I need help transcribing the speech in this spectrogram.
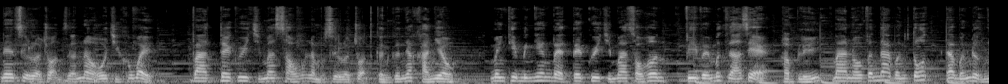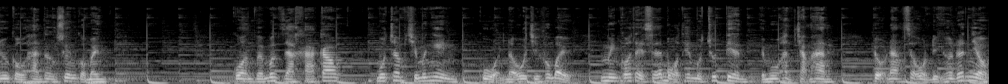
nên sự lựa chọn giữa NO907 và TQ936 là một sự lựa chọn cần cân nhắc khá nhiều. Mình thì mình nghiêng về TQ936 hơn vì với mức giá rẻ, hợp lý mà nó vẫn đáp ứng tốt, đáp ứng được nhu cầu hàn thường xuyên của mình. Còn với mức giá khá cao, 190.000 của NO907, mình có thể sẽ bỏ thêm một chút tiền để mua hẳn chạm hàn, hiệu năng sẽ ổn định hơn rất nhiều.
